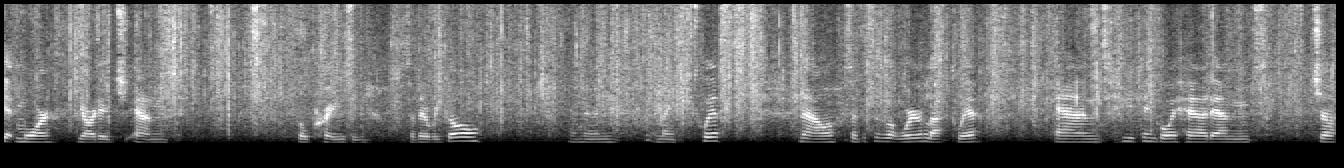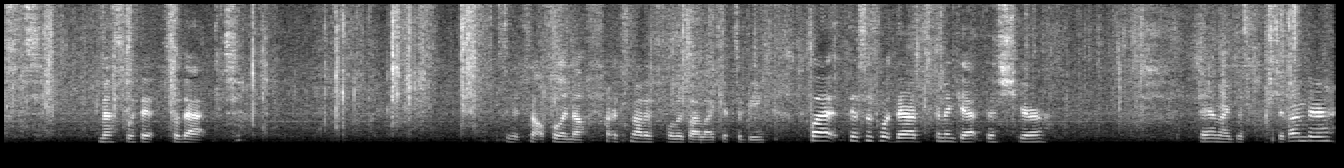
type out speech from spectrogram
get more yardage and go crazy. So there we go. And then a nice twist. Now, so this is what we're left with. And you can go ahead and just mess with it so that see it's not full enough. It's not as full as I like it to be. But this is what dad's gonna get this year. Then I just push it under.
